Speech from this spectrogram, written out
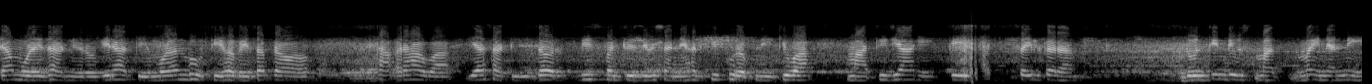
त्यामुळे झाड निरोगी राहते. मुळांभोवती हवेचा प्रवाह राहावा. यासाठी दर वीस पंचवीस दिवसांनी हलकी खुरपणी किंवा माती जी आहे ती सैल करा. दोन तीन दिवस महिन्यांनी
